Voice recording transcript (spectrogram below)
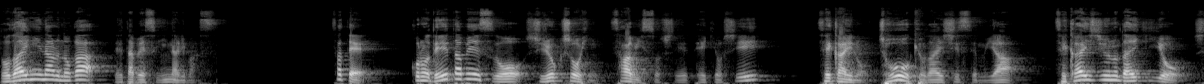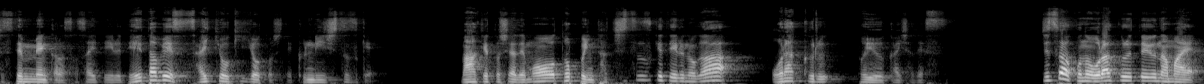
土台になるのがデータベースになります。さて、このデータベースを主力商品、サービスとして提供し、世界の超巨大システムや世界中の大企業をシステム面から支えているデータベース最強企業として君臨し続け、マーケットシェアでもトップに立ち続けているのがオラクルという会社です。実はこのオラクルという名前、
